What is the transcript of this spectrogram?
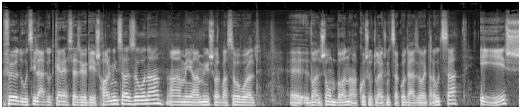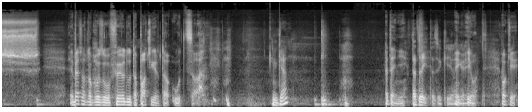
Földút, Szilárdút, kereszteződés 30-as zóna, ami a műsorban szó volt, van Zsombon, a Kossuth Lajos utca, Kodály Zoltán utca, és becsatlakozó földút a Pacsirta utca. Igen? Hát ennyi. Tehát létezik ilyen. Igen, jó. Oké. Okay.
